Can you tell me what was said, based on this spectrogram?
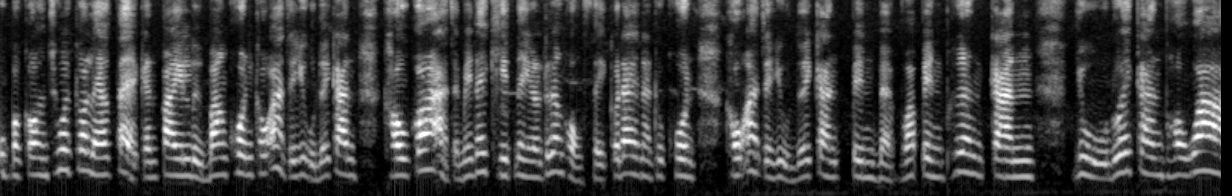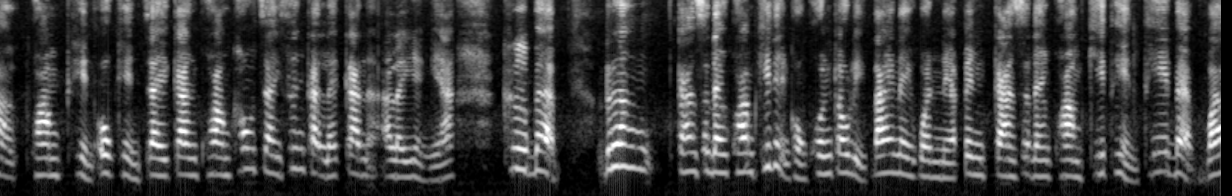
อุปกรณ์ช่วยก็แล้วแต่กันไป หรือบางคนเขาอาจจะอยู่ด้วยกันเขาก็อาจจะไม่ได้คิดในเรื่องของเซ็กก็ได้นะทุกคนเขาอาจจะอยู่ด้วยกันเป็นแบบว่าเป็นเพื่อนกันอยู่ด้วยกัน เพราะว่าความเห็นอกเห็นใจกันความเข้าใจซึ่งกันและกันอะไรอย่างเงี้ยคือแบบเรื่อง การแสดงความคิดเห็นของคนเกาหลีใต้ในวันนี้เป็นการแสดงความคิดเห็นที่แบบว่า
